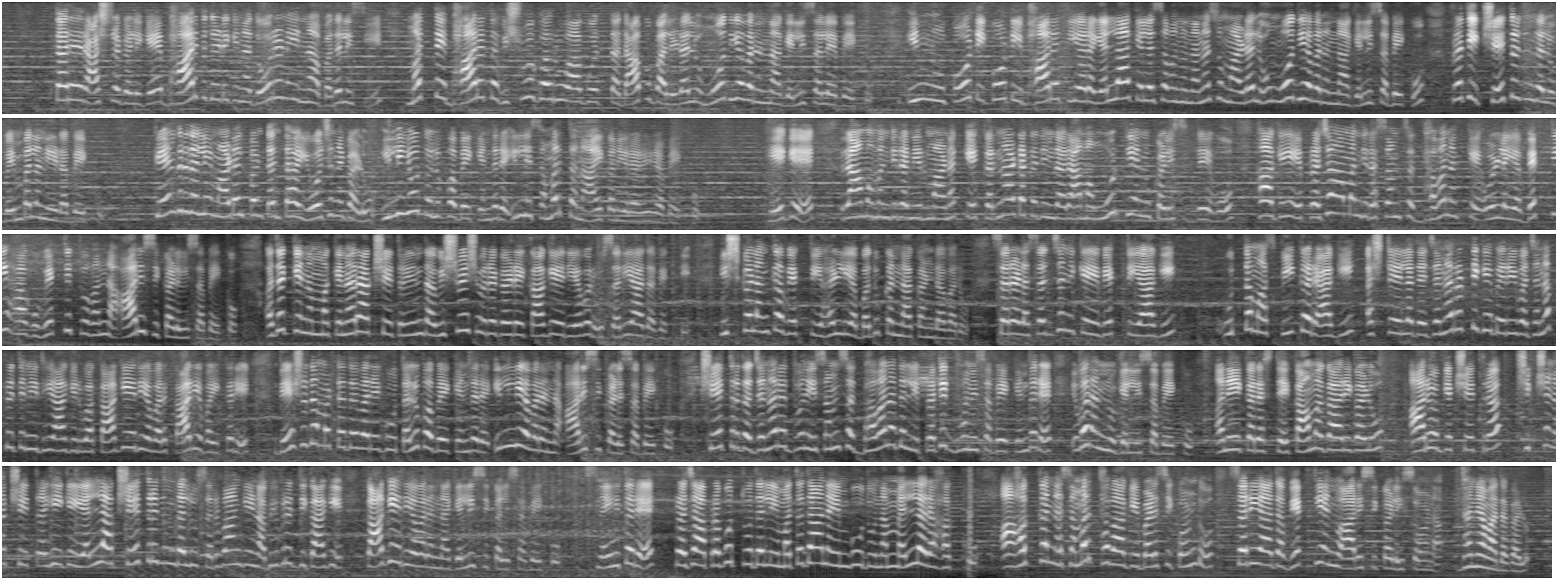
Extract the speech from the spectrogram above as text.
ಇತರೆ ರಾಷ್ಟ್ರಗಳಿಗೆ ಭಾರತದೆಡೆಗಿನ ಧೋರಣೆಯನ್ನ ಬದಲಿಸಿ ಮತ್ತೆ ಭಾರತ ವಿಶ್ವಗುರು ಆಗುವತ್ತ ದಾಪುಗಾಲಿಡಲು ಮೋದಿಯವರನ್ನ ಗೆಲ್ಲಿಸಲೇಬೇಕು. ಇನ್ನು ಕೋಟಿ ಕೋಟಿ ಭಾರತೀಯರ ಎಲ್ಲ ಕೆಲಸವನ್ನು ನನಸು ಮಾಡಲು ಮೋದಿಯವರನ್ನ ಗೆಲ್ಲಿಸಬೇಕು. ಪ್ರತಿ ಕ್ಷೇತ್ರದಿಂದಲೂ ಬೆಂಬಲ ನೀಡಬೇಕು. ಕೇಂದ್ರದಲ್ಲಿ ಮಾಡಲ್ಪಟ್ಟಂತಹ ಯೋಜನೆಗಳು ಇಲ್ಲಿಯೂ ತಲುಪಬೇಕೆಂದರೆ ಇಲ್ಲಿ ಸಮರ್ಥ ನಾಯಕನಿರಬೇಕು. ಹೇಗೆ ರಾಮ ಮಂದಿರ ನಿರ್ಮಾಣಕ್ಕೆ ಕರ್ನಾಟಕದಿಂದ ರಾಮ ಮೂರ್ತಿಯನ್ನು ಕಳಿಸಿದ್ದೇವೋ ಹಾಗೆಯೇ ಪ್ರಜಾಮಂದಿರ ಸಂಸತ್ ಭವನಕ್ಕೆ ಒಳ್ಳೆಯ ವ್ಯಕ್ತಿ ಹಾಗೂ ವ್ಯಕ್ತಿತ್ವವನ್ನು ಆರಿಸಿ ಕಳುಹಿಸಬೇಕು. ಅದಕ್ಕೆ ನಮ್ಮ ಕೆನರಾ ಕ್ಷೇತ್ರದಿಂದ ವಿಶ್ವೇಶ್ವರಗಡೆ ಕಾಗೇರಿಯವರು ಸರಿಯಾದ ವ್ಯಕ್ತಿ. ನಿಷ್ಕಳಂಕ ವ್ಯಕ್ತಿ ಹಳ್ಳಿಯ ಬದುಕನ್ನ ಕಂಡವರು. ಸರಳ ಸಜ್ಜನಿಕೆಯ ವ್ಯಕ್ತಿಯಾಗಿ ಉತ್ತಮ ಸ್ಪೀಕರ್ ಆಗಿ, ಅಷ್ಟೇ ಅಲ್ಲದೆ ಜನರೊಟ್ಟಿಗೆ ಬೆರೆಯುವ ಜನಪ್ರತಿನಿಧಿಯಾಗಿರುವ ಕಾಗೇರಿಯವರ ಕಾರ್ಯವೈಖರಿ ದೇಶದ ಮಟ್ಟದವರೆಗೂ ತಲುಪಬೇಕೆಂದರೆ ಇಲ್ಲಿ ಅವರನ್ನು ಆರಿಸಿ ಕಳಿಸಬೇಕು. ಕ್ಷೇತ್ರದ ಜನರ ಧ್ವನಿ ಸಂಸತ್ ಭವನದಲ್ಲಿ ಪ್ರತಿಧ್ವನಿಸಬೇಕೆಂದರೆ ಇವರನ್ನು ಗೆಲ್ಲಿಸಬೇಕು. ಅನೇಕ ರಸ್ತೆ ಕಾಮಗಾರಿಗಳು, ಆರೋಗ್ಯ ಕ್ಷೇತ್ರ, ಶಿಕ್ಷಣ ಕ್ಷೇತ್ರ ಹೀಗೆ ಎಲ್ಲ ಕ್ಷೇತ್ರದಿಂದಲೂ ಸರ್ವಾಂಗೀಣ ಅಭಿವೃದ್ಧಿಗಾಗಿ ಕಾಗೇರಿಯವರನ್ನು ಗೆಲ್ಲಿಸಿ ಕಳಿಸಬೇಕು. ಸ್ನೇಹಿತರೆ, ಪ್ರಜಾಪ್ರಭುತ್ವದಲ್ಲಿ ಮತದಾನ ಎಂಬುದು ನಮ್ಮೆಲ್ಲರ ಹಕ್ಕು. ಆ ಹಕ್ಕನ್ನು ಸಮರ್ಥವಾಗಿ ಬಳಸಿಕೊಂಡು ಸರಿಯಾದ ವ್ಯಕ್ತಿಯನ್ನು ಆರಿಸಿ ಕಳಿಸೋಣ. ಧನ್ಯವಾದಗಳು.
